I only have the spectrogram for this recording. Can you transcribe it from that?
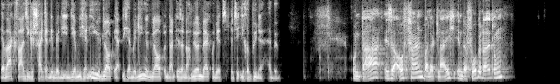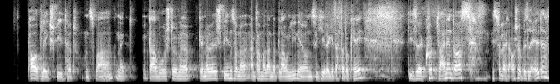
er war quasi gescheitert in Berlin. Die haben nicht an ihn geglaubt, er hat nicht an Berlin geglaubt und dann ist er nach Nürnberg und jetzt bitte Ihre Bühne, Herr Böhm. Und da ist er auffallen, weil er gleich in der Vorbereitung Powerplay gespielt hat. Und zwar mhm. nicht da, wo Stürmer generell spielen, sondern einfach mal an der blauen Linie und sich jeder gedacht hat, okay, Dieser Kurt Kleinendorst ist vielleicht auch schon ein bisschen älter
